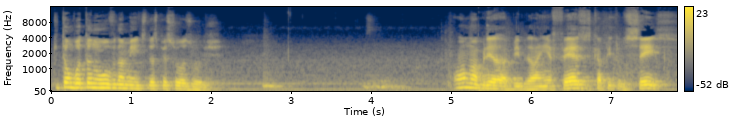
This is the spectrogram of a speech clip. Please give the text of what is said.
que estão botando ovo na mente das pessoas hoje? Vamos abrir a Bíblia lá em Efésios capítulo 6.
